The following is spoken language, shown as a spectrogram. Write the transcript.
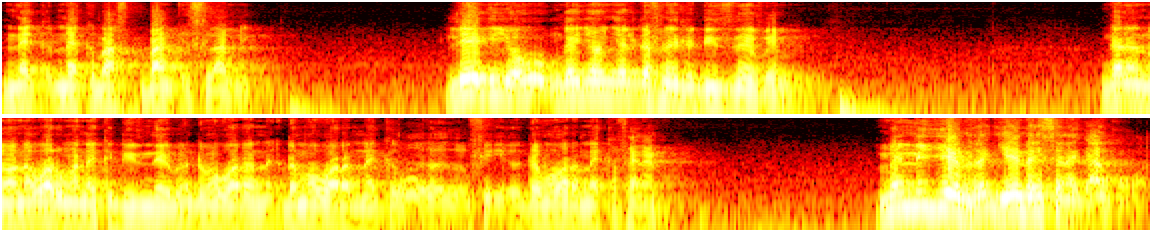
nekk nekk banque islamique léegi yow nga ñëw ñëw def nañ le dix-neuvième nga ne noonu waruma nekk dix-neuvième dama war a dama war a nekk fii dama war a nekk feneen mel ni yéen rek yéenay Sénégal quoi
